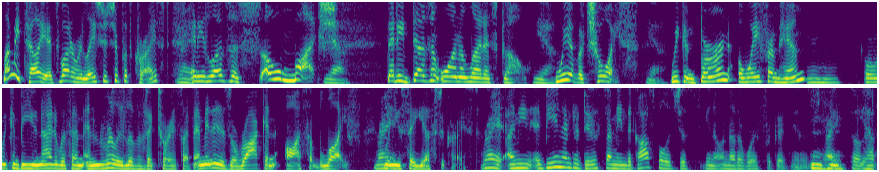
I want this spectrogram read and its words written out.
Let me tell you, it's about a relationship with Christ, Right. and He loves us so much Yeah. That He doesn't want to let us go. Yeah. We have a choice. Yeah. We can burn away from Him, or we can be united with Him and really live a victorious life. I mean, it is a rockin' awesome life when you say yes to Christ. Right. I mean, being introduced, I mean, the gospel is just, you know, another word for good news, right? So, Mm-hmm. That,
